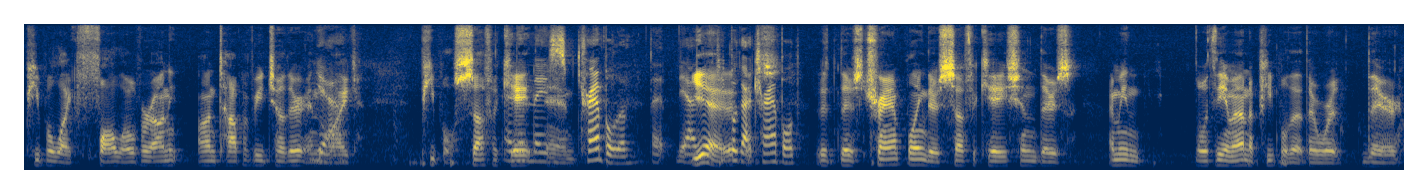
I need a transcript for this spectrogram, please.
people like fall over on on top of each other and Yeah. like people And suffocate then they and, trample them. That, yeah, Yeah, people got trampled. There's trampling, there's suffocation, there's, I mean, with the amount of people that there were there,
